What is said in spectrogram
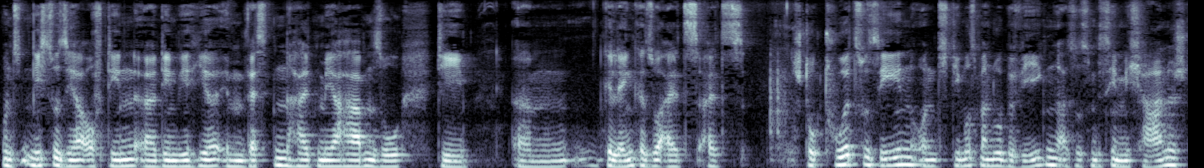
und nicht so sehr auf den, äh, den wir hier im Westen halt mehr haben, so die ähm, Gelenke so als, als Struktur zu sehen und die muss man nur bewegen, also ist ein bisschen mechanisch.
